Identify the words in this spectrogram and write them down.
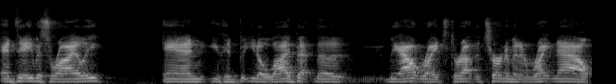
and Davis Riley, and you could you know live bet the the outrights throughout the tournament. And right now,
